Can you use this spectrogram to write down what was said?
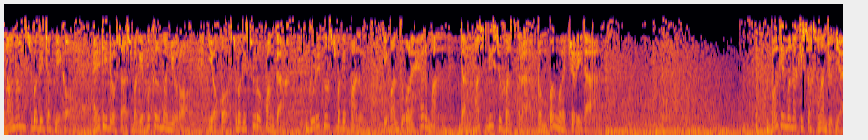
Nanang sebagai Jatmiko, Edi Dosa sebagai Bekal Manyuro, Yoko sebagai Suropangga, Guritno sebagai Panut, dibantu oleh Herman dan Asdi Suhastra pembawa cerita. Bagaimana kisah selanjutnya?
